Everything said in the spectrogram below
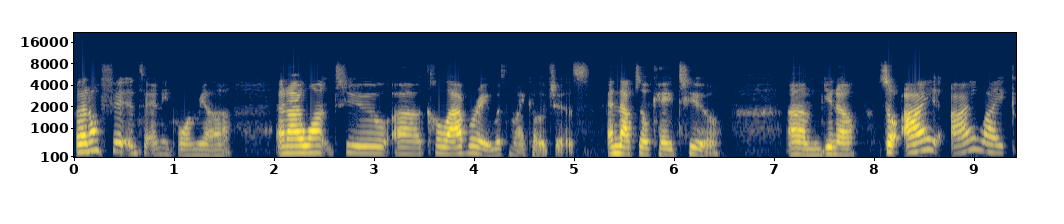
But I don't fit into any formula, and I want to uh, collaborate with my coaches, and that's okay too um, you know so i i like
